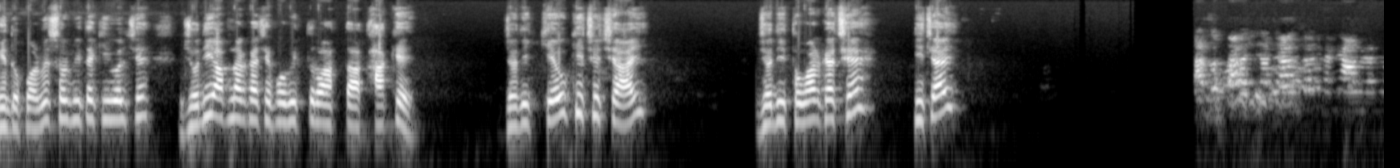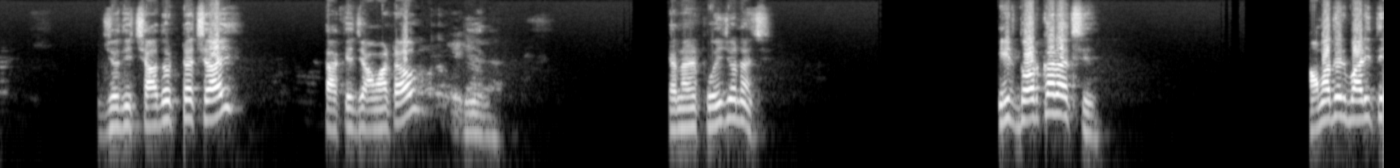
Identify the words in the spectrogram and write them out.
কিন্তু পরমেশ্বর পিতা কি বলছে? যদি আপনার কাছে পবিত্র আত্মা থাকে, যদি কেউ কিছু চাই যদি তোমার কাছে কি চাই যদি চাদরটা চাই তাকে জামাটাও দিয়ে দেয়। কেন এর প্রয়োজন আছে? এর দরকার আছে। আমাদের বাড়িতে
